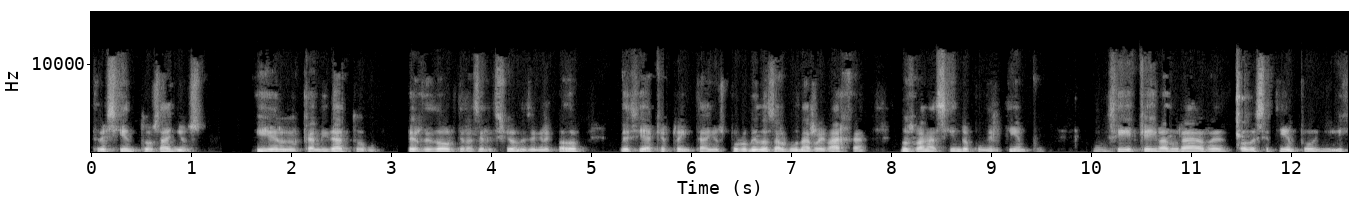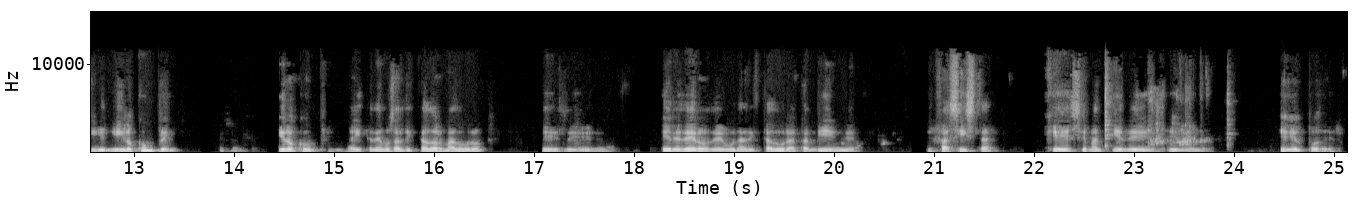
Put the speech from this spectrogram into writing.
300 años y el candidato perdedor de las elecciones en el Ecuador decía que 30 años, por lo menos alguna rebaja nos van haciendo con el tiempo. Sí, que iba a durar eh, todo ese tiempo y, lo cumplen. Y lo cumplen. Ahí tenemos al dictador Maduro, heredero de una dictadura también eh, fascista que se mantiene en el poder.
